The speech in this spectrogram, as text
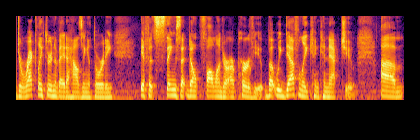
directly through Nevada Housing Authority if it's things that don't fall under our purview, but we definitely can connect you. Um,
